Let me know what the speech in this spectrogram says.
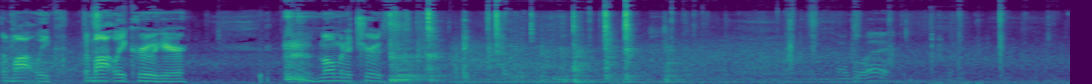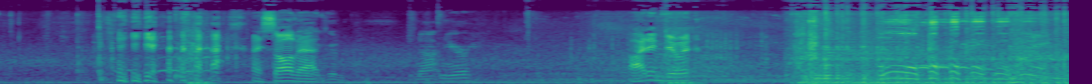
The motley, the motley crew here. Moment of truth. yeah, I saw that. Knot in here. I didn't do it. 哦呼呼呼呼呼。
